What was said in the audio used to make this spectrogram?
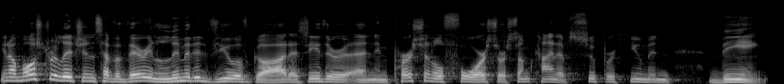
You know, most religions have a very limited view of God as either an impersonal force or some kind of superhuman being.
